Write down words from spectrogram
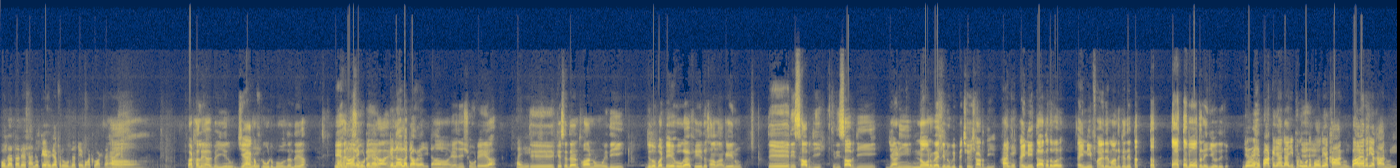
ਕੁਦਰਤ ਦੇ ਸਾਨੂੰ ਕਿਹੋ ਜਿਹਾ ਫਰੂਟ ਦਿੱਤੇ ਵੱਖ-ਵੱਖ ਤਰ੍ਹਾਂ ਦੇ। ਹਾਂ। ਕਠਲ ਆ ਬਈ ਇਹਨੂੰ ਜੈਕ। ਫਰੂਟ ਬੋਲ ਦਿੰਦੇ ਆ। ਇਹ ਤਾਂ ਹਜੇ ਛੋਟੇ ਆ ਕਿੰਨਾ ਲੱਗਾ ਹੋਇਆ ਜੀ ਤਾਂ ਹਾਂ ਇਹ। ਹਜੇ ਛੋਟੇ ਆ। ਹਾਂਜੀ। ਤੇ ਕਿਸੇ ਦਿਨ ਤੁਹਾਨੂੰ ਇਹਦੀ ਜਦੋਂ ਵੱਡੇ ਹੋਗਾ ਫੇਰ ਦਿਖਾਵਾਂਗੇ ਇਹਨੂੰ। ਤੇ ਇਹਦੀ ਸਬਜ਼ੀ ਇਹਦੀ ਸਬਜ਼ੀ ਜਾਣੀ ਨਾਨ ਵੈਜ ਨੂੰ ਵੀ ਪਿੱਛੇ ਛੱਡਦੀ ਹੈ। ਹਾਂਜੀ। ਇੰਨੀ ਤਾਕਤਵਰ ਇੰਨੀ ਫਾਇਦੇਮੰਦ ਕਹਿੰਦੇ ਤੱਤ- ਬਹੁਤ ਨੇ ਜੀ ਉਹਦੇ ਚ। ਜਦੋਂ ਇਹ ਪੱਕ ਜਾਂਦਾ ਜੀ ਫਰੂਟ। ਬਹੁਤ ਵਧੀਆ ਖਾਣ ਨੂੰ। ਬਾਹਲਾ ਵਧੀਆ ਖਾਣ ਨੂੰ ਜੀ।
